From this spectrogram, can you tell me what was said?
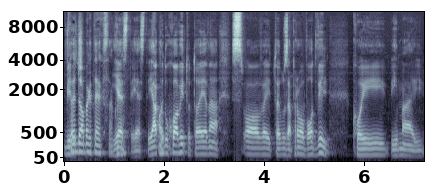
vidjet dobar tekst. Tako da. Jeste, jeste. Jako duhovito, to je jedna, ovaj, to je zapravo vodvilj koji ima i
